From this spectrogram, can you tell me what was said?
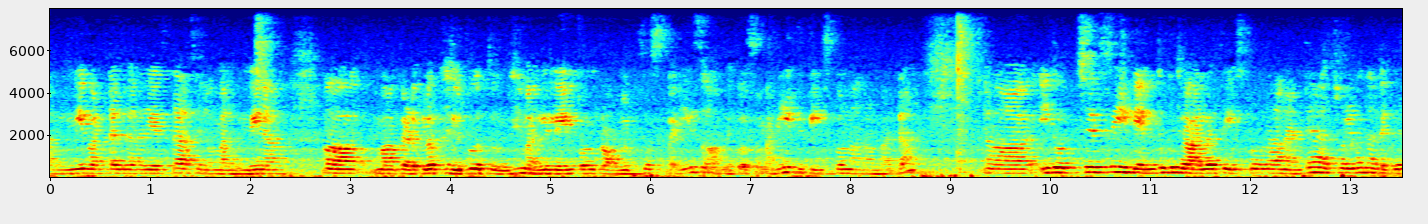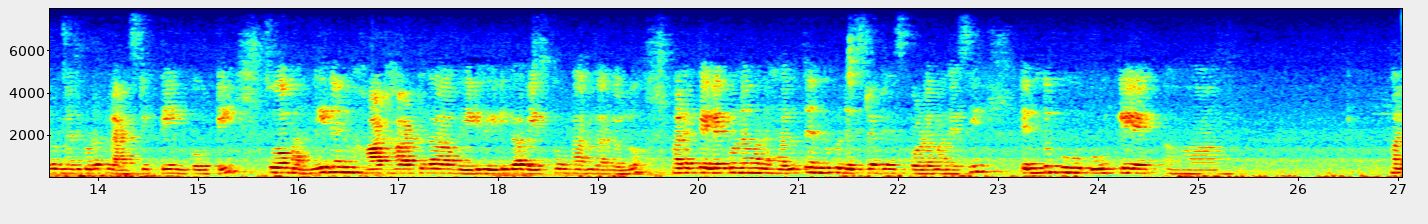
మళ్ళీ వంటలు కానీ చేస్తే ఆ సిలుం మళ్ళీ నా మా కడుపులో కలిపోతుంది మళ్ళీ లేనిపోయిన ప్రాబ్లమ్స్ వస్తాయి. సో అందుకోసం అని ఇది తీసుకున్నాను అనమాట ఇది వచ్చేసి ఇది ఎందుకు చాలా తీసుకున్నానంటే యాక్చువల్గా నా దగ్గర ఉన్నది కూడా ప్లాస్టిక్ టీ ఇంకోటి. సో మళ్ళీ నేను హాట్ హాట్గా వేడి వేడిగా వేస్తుంటాను దానిలో మనకు తెలియకుండా మన హెల్త్ ఎందుకు డిస్టర్బ్ చేసుకోవడం అనేసి ఎందుకు ఊకే మన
